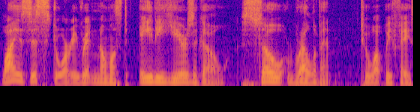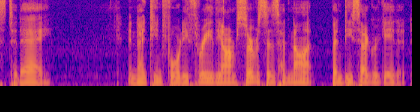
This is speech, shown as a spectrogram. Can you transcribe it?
Why is this story, written almost 80 years ago, so relevant to what we face today? In 1943, the armed services had not been desegregated.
